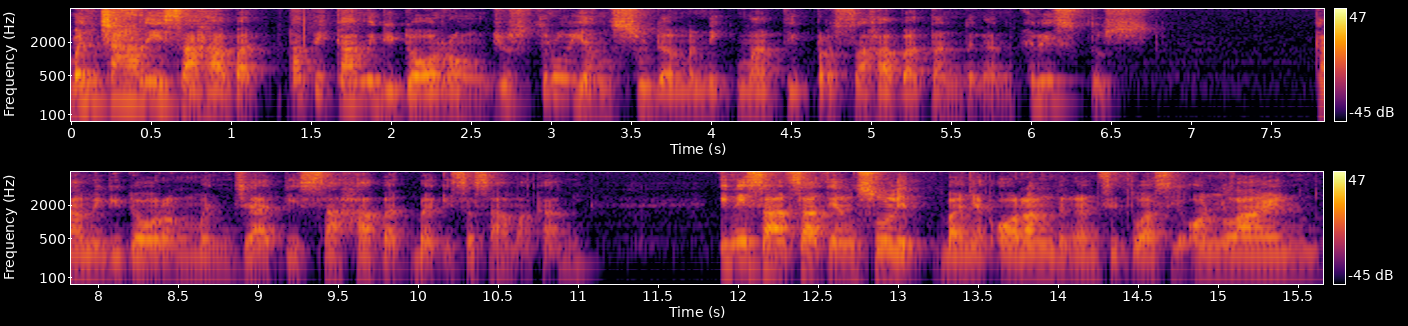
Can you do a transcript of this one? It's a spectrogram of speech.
mencari sahabat, tapi kami didorong justru yang sudah menikmati persahabatan dengan Kristus. Kami didorong menjadi sahabat bagi sesama kami. Ini saat-saat yang sulit. Banyak orang dengan situasi online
